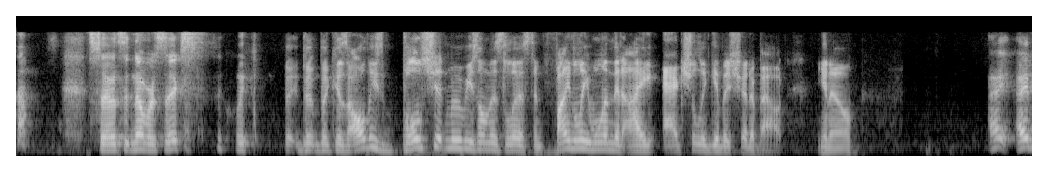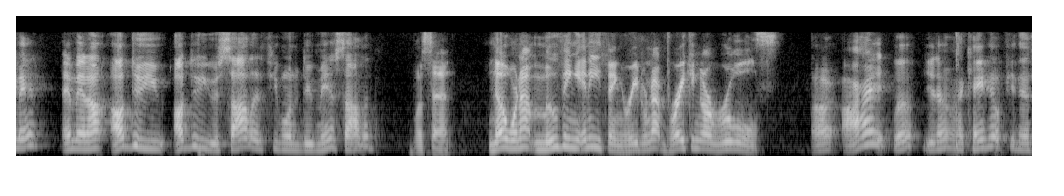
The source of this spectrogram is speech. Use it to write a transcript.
so it's at number six. We, B- b- because all these bullshit movies on this list, and finally one that I actually give a shit about. You know, hey, hey man, Hey man, I'll, I'll do you I'll do you a solid if you want to do me a solid. What's that? No, we're not moving anything, Reed. We're not breaking our rules. All all right. Well, you know, I can't help you then.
